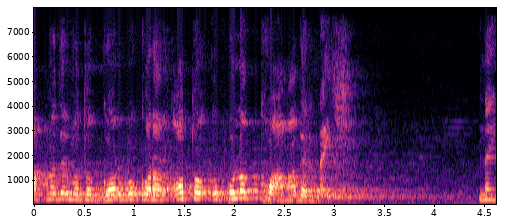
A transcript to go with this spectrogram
আপনাদের মতো গর্ব করার অত উপলক্ষ আমাদের নাই। নাই।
